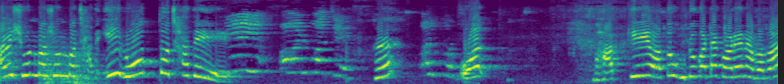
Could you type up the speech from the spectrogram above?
আমি শুনব শুনব ছাদে। এই রোদ তো ছাদে। হ্যাঁ? ও ভাত খেয়ে অত হুটোপাটা করে না বাবা?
